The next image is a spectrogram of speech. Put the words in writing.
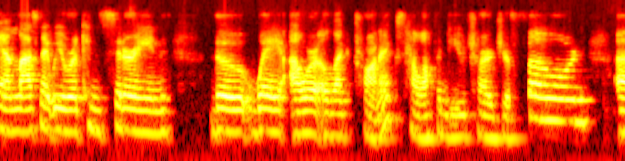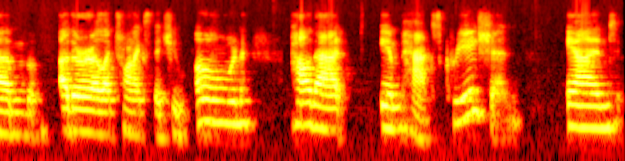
And last night we were considering the way our electronics, how often do you charge your phone, um, other electronics that you own, how that impacts creation. And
